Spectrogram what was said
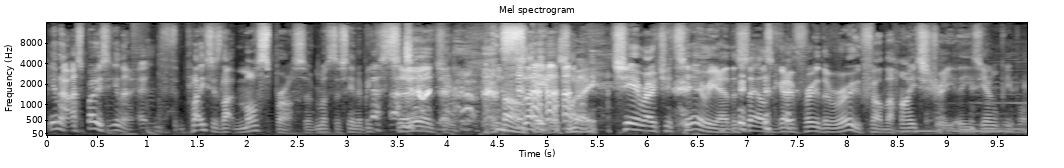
You know, I suppose you know uh, places like Mossbros have- must have seen a big surge in in Oh, sales. Like Chiro the sales go through the roof on the high street. These young people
